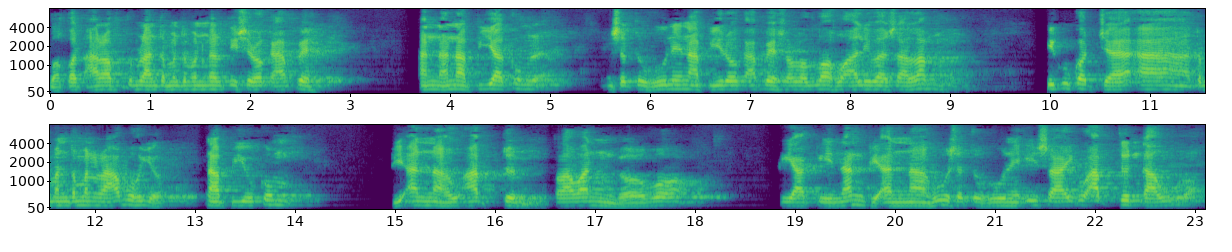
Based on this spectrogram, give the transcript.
Waqat araftum lan teman-teman ngerti sira kabeh anna nabiyakum setuhune nabi ro kabeh sallallahu alaihi wasallam iku koja teman-teman rawuh ya nabiyukum bi annahu abdun lawan nggawa keyakinan bi annahu setuhune Isa iku abdun kawula.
